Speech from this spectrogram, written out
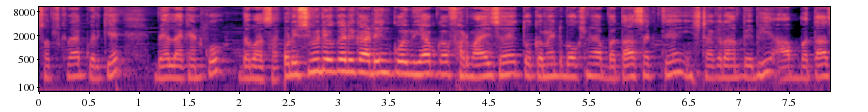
करके बेल आइकन को दबा सकते और इस वीडियो के रिगार्डिंग कोई भी आपका फरमाइश है तो कमेंट बॉक्स में आप बता सकते हैं। इंस्टाग्राम पे भी आप बता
